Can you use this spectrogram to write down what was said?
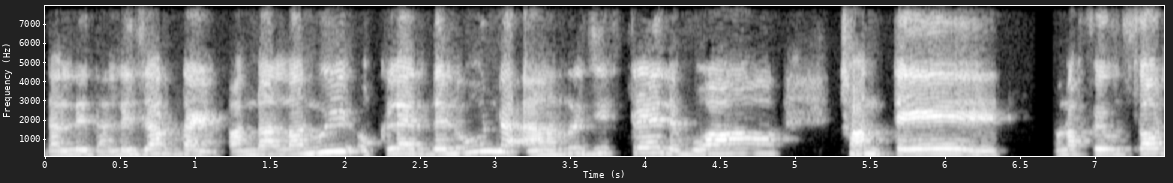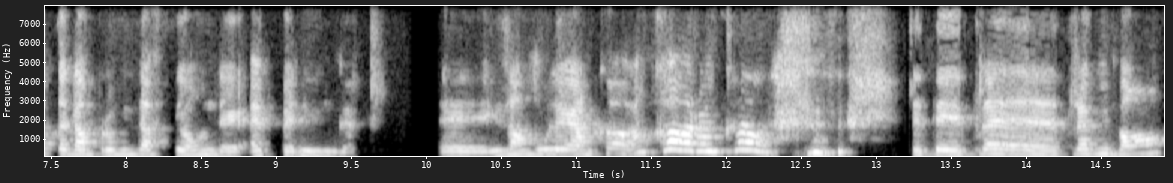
dans les, dans les jardins, pendant la nuit, au clair de lune, enregistrer les voix, chanter. On a fait une sorte d'improvisation de happening. Et ils en voulaient encore, encore, encore. C'était très, très vivant.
